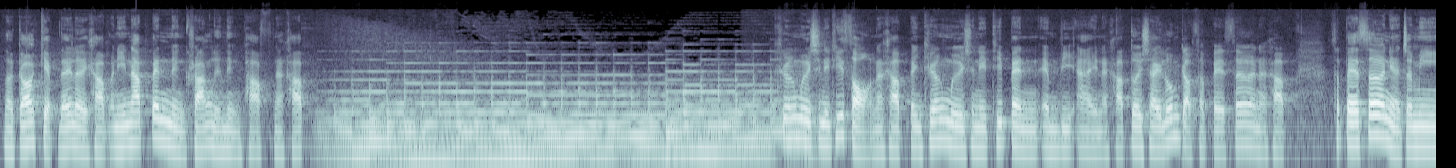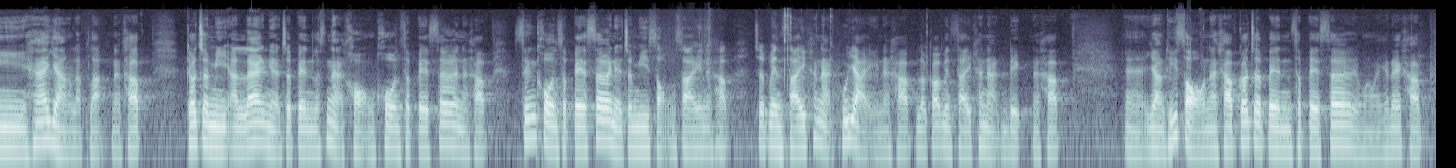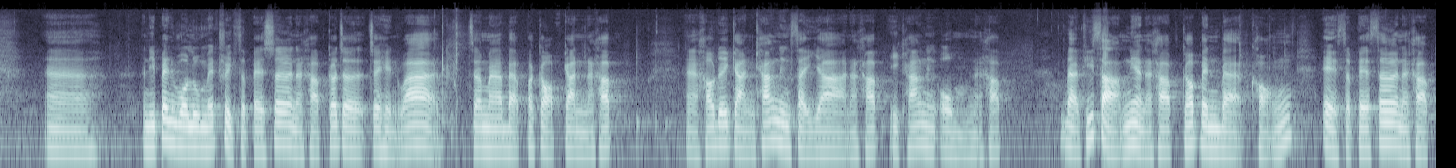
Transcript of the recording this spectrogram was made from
แล้วก็เก็บได้เลยครับ อันนี้นับเป็น 1 ครั้งหรือ1พัฟนะครับ เครื่องมือชนิดที่2นะครับเป็นเครื่องมือชนิดที่เป็น MDI นะครับโดยใช้ร่วมกับ spacer นะครับ spacer เนี่ยจะมี 5 อย่างหลักๆนะครับก็จะมีอันแรกเนี่ยจะเป็นลักษณะของโคน spacer นะครับซึ่งโคน spacer เนี่ยจะมี 2 ไซส์นะครับจะเป็นไซส์ขนาดผู้ใหญ่นะครับแล้วก็เป็นไซส์ขนาดเด็กนะครับอย่างที่2นะครับก็จะเป็น spacer เดี๋ยววางไว้ก็ได้ครับอันนี้เป็น volumetric spacer นะครับก็จะจะเห็นว่าจะมาแบบประกอบกันนะครับ เข้าด้วยกันข้างหนึ่งใส่ยานะครับอีกข้างหนึ่งอมนะครับแบบที่3เนี่ยนะครับก็เป็นแบบของเอสเปเซอร์นะครับ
